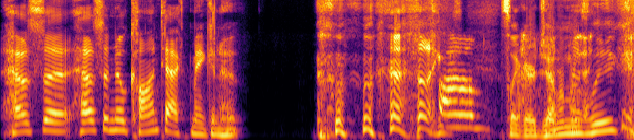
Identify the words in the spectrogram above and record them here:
How's the how's the no contact making out? Like, Um, It's like our gentleman's league.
